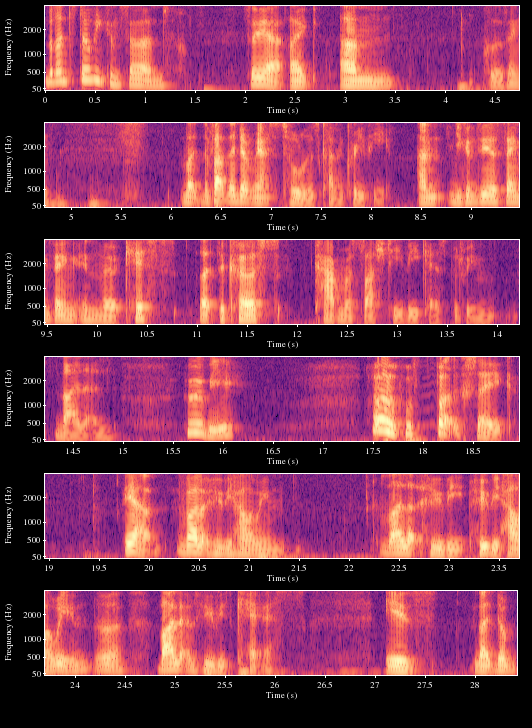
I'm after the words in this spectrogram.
but I'd still be concerned. So yeah, like um, what thing? Like the fact they don't react at all is kind of creepy, and you can see the same thing in the kiss, like the cursed camera slash TV kiss between Violet and Ruby. Oh, for fuck's sake. Yeah, Violet Hubie Halloween. Violet Hubie Hubie Halloween. Ugh. Violet and Hubie's kiss is like the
